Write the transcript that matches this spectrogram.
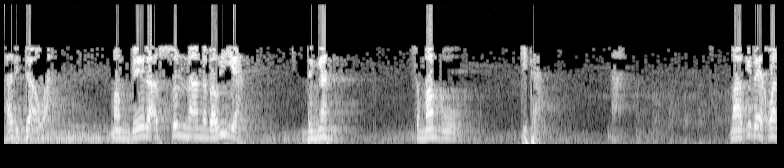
hari dakwah, membela As-Sunnah An-Nabawiyah dengan semampu kita. Nah, maka kita ikhwan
